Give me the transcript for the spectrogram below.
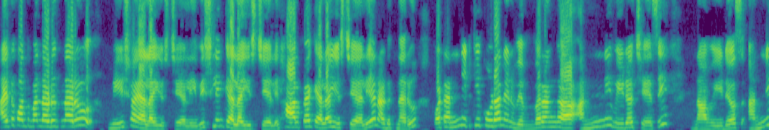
అయితే కొంతమంది అడుగుతున్నారు మీషో ఎలా యూస్ చేయాలి? విష్ లింక్ ఎలా యూస్ చేయాలి? హాల్ ప్యాక్ ఎలా యూస్ చేయాలి అని అడుగుతున్నారు. వాటన్నిటికీ కూడా నేను వివరంగా అన్ని వీడియో చేసి నా వీడియోస్ అన్నీ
